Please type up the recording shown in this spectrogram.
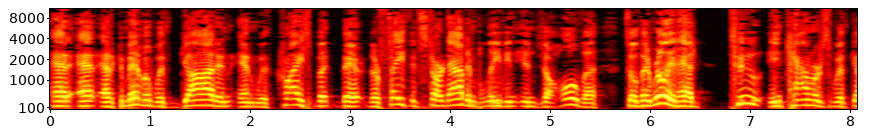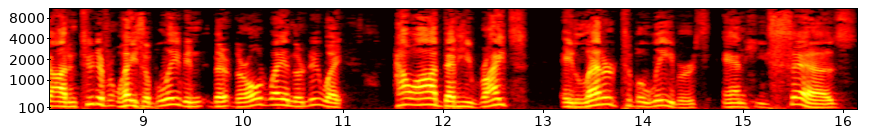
had, had a commitment with God and, and with Christ, but their, their faith had started out in believing in Jehovah. So they really had had two encounters with God in two different ways of believing, their, their old way and their new way. How odd that he writes a letter to believers and he says,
